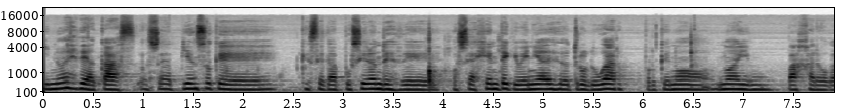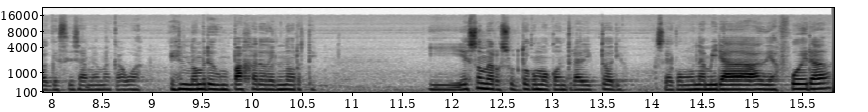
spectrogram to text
no es de acá, o sea, pienso que, se la pusieron desde, o sea, gente que venía desde otro lugar, porque no, no hay un pájaro acá que se llame Macaguá, es el nombre de un pájaro del norte. Y eso me resultó como contradictorio, o sea, como una mirada de afuera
